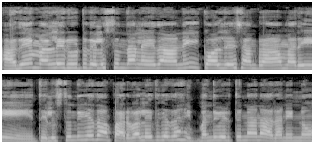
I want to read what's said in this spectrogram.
అదే మళ్ళీ రూట్ తెలుస్తుందా లేదా అని కాల్ చేశాను రా. మరి తెలుస్తుంది కదా. పర్వాలేదు కదా. ఇబ్బంది పెడుతున్నాను అలా నిన్ను?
